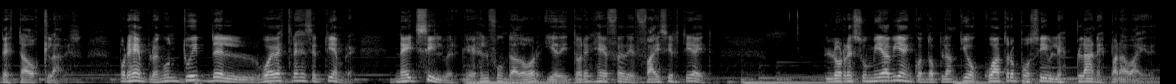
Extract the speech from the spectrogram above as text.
de estados claves. Por ejemplo, en un tuit del jueves 3 de septiembre, Nate Silver, que es el fundador y editor en jefe de 568, lo resumía bien cuando planteó cuatro posibles planes para Biden.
